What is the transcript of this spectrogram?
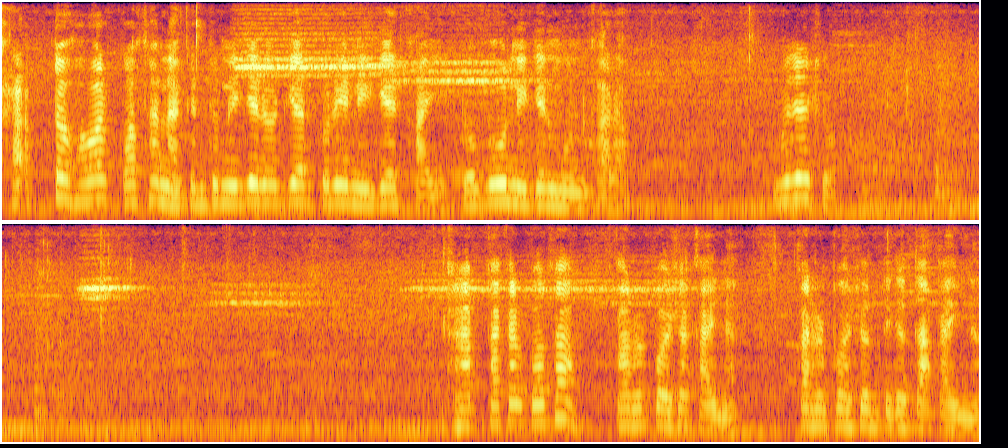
খারাপ তো হওয়ার কথা না, কিন্তু নিজে রোজগার করে নিজে খাই, তবুও নিজের মন খারাপ। বুঝেছ? খারাপ থাকার কথা, কারোর পয়সা খাই না, কারোর পয়সার দিকে তাকাই না।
